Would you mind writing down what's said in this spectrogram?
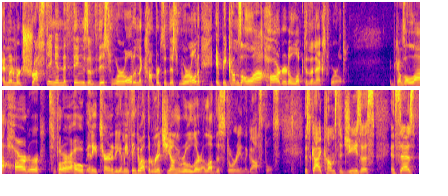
And when we're trusting in the things of this world and the comforts of this world, it becomes a lot harder to look to the next world. It becomes a lot harder to put our hope in eternity. I mean, think about the rich young ruler. I love this story in the Gospels. This guy comes to Jesus and says,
